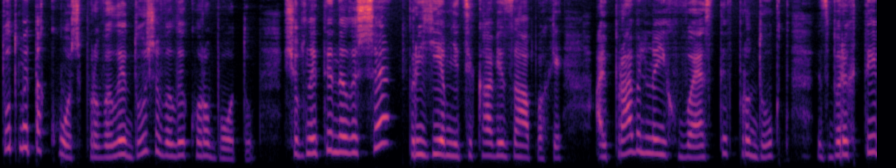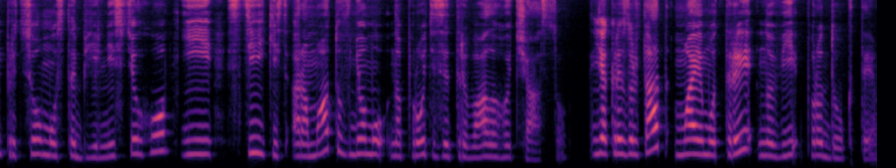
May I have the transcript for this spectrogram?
Тут ми також провели дуже велику роботу, щоб знайти не лише приємні цікаві запахи, а й правильно їх ввести в продукт, зберегти при цьому стабільність його і стійкість аромату в ньому на протязі тривалого часу. Як результат, маємо три нові продукти.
